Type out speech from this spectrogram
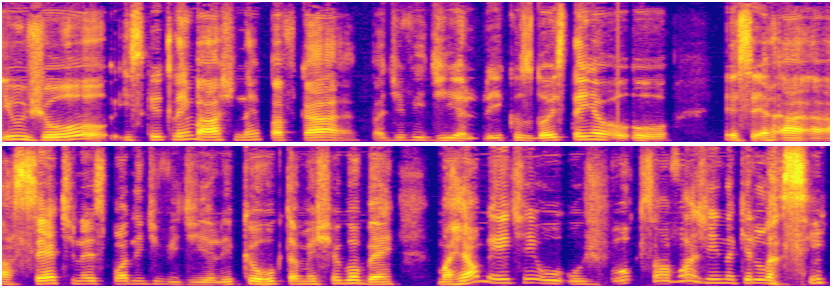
e o Jô escrito lá embaixo, né? Para ficar, para dividir ali, que os dois têm o, o esse, a, a sete, né, eles podem dividir ali, porque o Hulk também chegou bem. Mas realmente, hein, o, o jogo que salvou a gente naquele lance.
